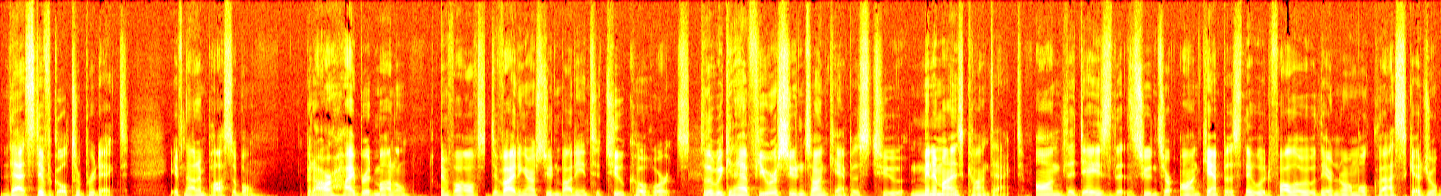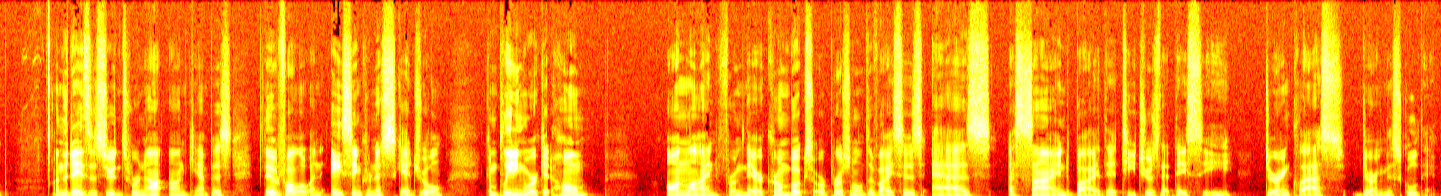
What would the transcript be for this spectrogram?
That's difficult to predict, if not impossible. But our hybrid model involves dividing our student body into two cohorts so that we can have fewer students on campus to minimize contact. On the days that the students are on campus, they would follow their normal class schedule. On the days that students were not on campus, they would follow an asynchronous schedule, completing work at home, online from their Chromebooks or personal devices as assigned by the teachers that they see during class during the school day.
